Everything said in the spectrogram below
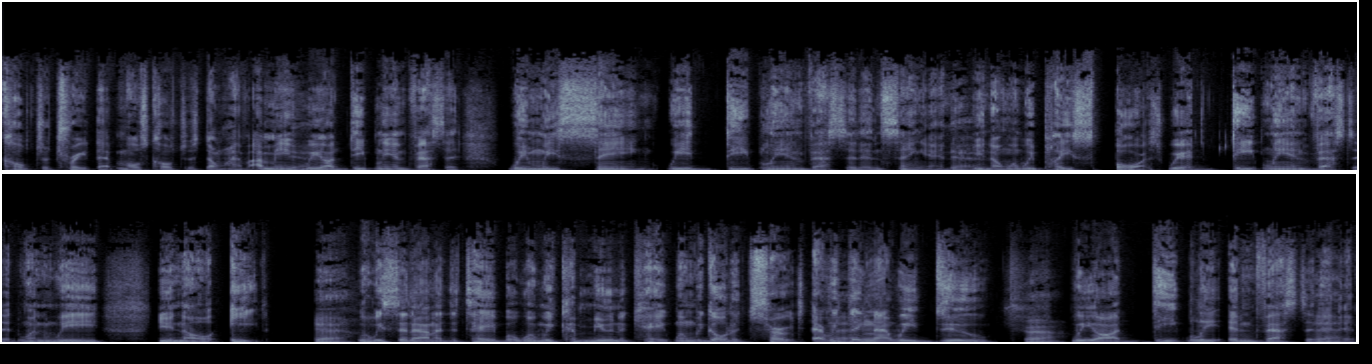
culture trait that most cultures don't have. I mean, Yeah. we are deeply invested. When we sing, we deeply invested in singing. Yeah. You know, when we play sports, we're deeply invested. When we, you know, eat, Yeah. when we sit down at the table, when we communicate, when we go to church, everything that we do, Yeah. we are deeply invested in it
